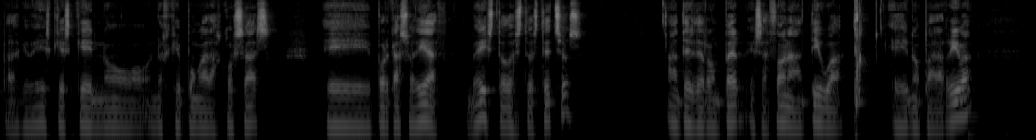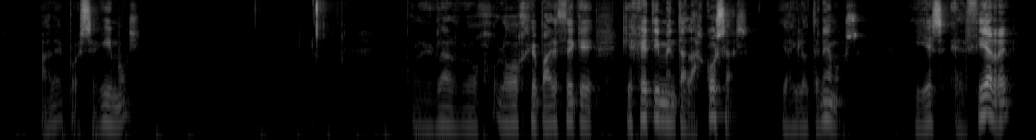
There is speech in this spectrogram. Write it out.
para que veáis que es que no, no es que ponga las cosas eh, por casualidad, ¿veis? Todos estos techos, antes de romper esa zona antigua e irnos para arriba, ¿vale? Pues seguimos. Porque claro, luego, es que parece que, que Getty inventa las cosas, y ahí lo tenemos. Y es el cierre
